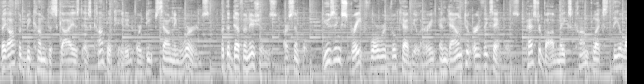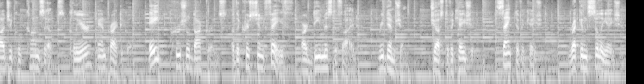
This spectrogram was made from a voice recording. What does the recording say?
They often become disguised as complicated or deep sounding words, but the definitions are simple. Using straightforward vocabulary and down to earth examples, Pastor Bob makes complex theological concepts clear and practical. Eight crucial doctrines of the Christian faith are demystified redemption, justification, sanctification, reconciliation,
